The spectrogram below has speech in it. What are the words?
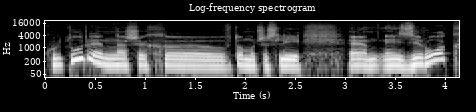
культури, наших, в тому числі зірок.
